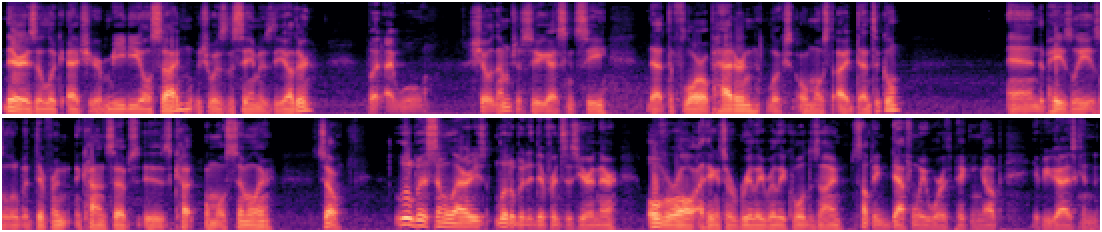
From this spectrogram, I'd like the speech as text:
There is a look at your medial side, which was the same as the other, but I will show them just so you guys can see. that the floral pattern looks almost identical. And the paisley is a little bit different. The concepts is cut almost similar. So a little bit of similarities, a little bit of differences here and there. Overall, I think it's a really, really cool design. Something definitely worth picking up if you guys can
